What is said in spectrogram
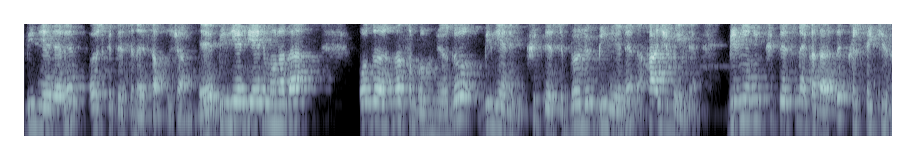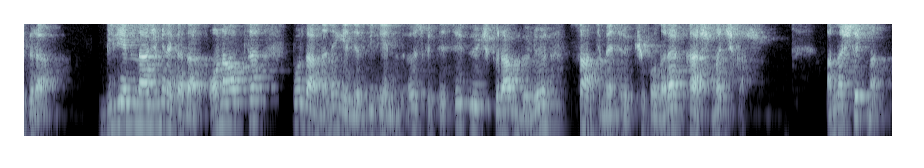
Bilyelerin öz kütlesini hesaplayacağım. D bilye diyelim ona da. O da nasıl bulunuyordu? Bilyenin kütlesi bölü bilyenin hacmiyle. Bilyenin kütlesi ne kadardı? 48 gram. Bilyenin hacmi ne kadar? 16. Buradan da ne gelir? Bilyenin öz kütlesi 3 gram bölü santimetre küp olarak karşıma çıkar. Anlaştık mı?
